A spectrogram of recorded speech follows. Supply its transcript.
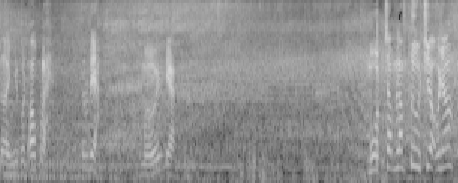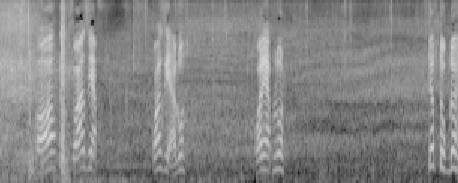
đây những con ốc này rất đẹp, mới đẹp. 154 triệu nhá. Đó, quá đẹp quá rẻ luôn, quá đẹp luôn. Tiếp tục đây.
